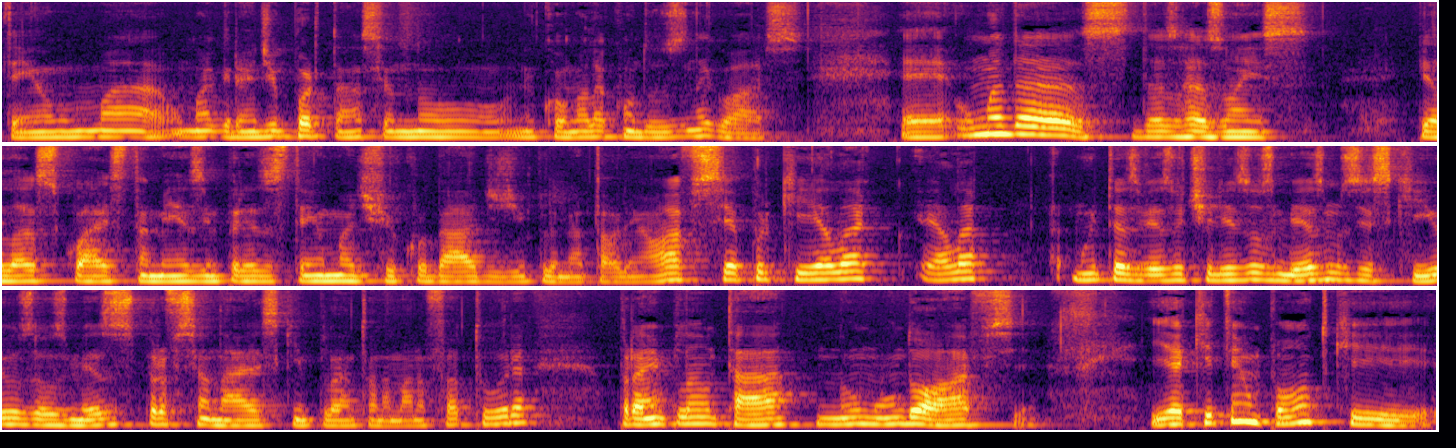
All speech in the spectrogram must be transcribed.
tem uma, uma grande importância no, no como ela conduz os negócios. É, uma das, das razões pelas quais também as empresas têm uma dificuldade de implementar o Lean Office é porque ela, ela muitas vezes utiliza os mesmos skills ou os mesmos profissionais que implantam na manufatura para implantar no mundo Office. E aqui tem um ponto que,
